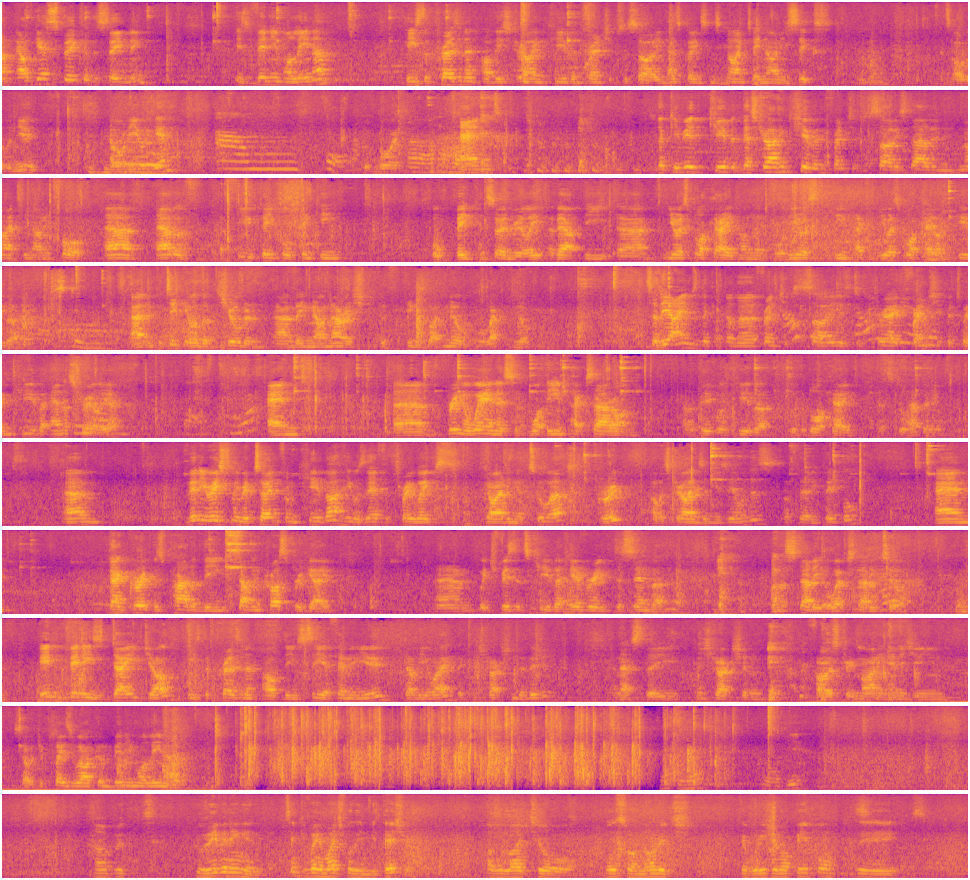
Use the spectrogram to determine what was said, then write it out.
Um, our guest speaker this evening is Vinny Molina. He's the president of the Australian Cuban Friendship Society and has been since 1996. That's older than you. How old are you again? Um, four. Good boy. And the, Cuban, Cuban, the Australian Cuban Friendship Society started in 1994 uh, out of a few people thinking, or being concerned really, about the uh, US blockade on the, or the, US, the impact of the US blockade on Cuba. Uh, in particular, the children uh, being malnourished with things like milk or lack of milk. So the aims of the, of the Friendship Society is to create friendship between Cuba and Australia and um, bring awareness of what the impacts are on uh, the people of Cuba with the blockade that's still happening. Um, Vinny recently returned from Cuba. He was there for three weeks guiding a tour group of Australians and New Zealanders of 30 people. And that group was part of the Southern Cross Brigade, um, which visits Cuba every December on a study, a work study tour. In Vinny's day job, he's the president of the CFMEU WA, the construction division, and that's the Construction, Forestry, Mining, Energy Union. So would you please welcome Vinny Molina. Thank you, Mark. Good But good evening and thank you very much for the invitation. I would like to also acknowledge the Aboriginal people, the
